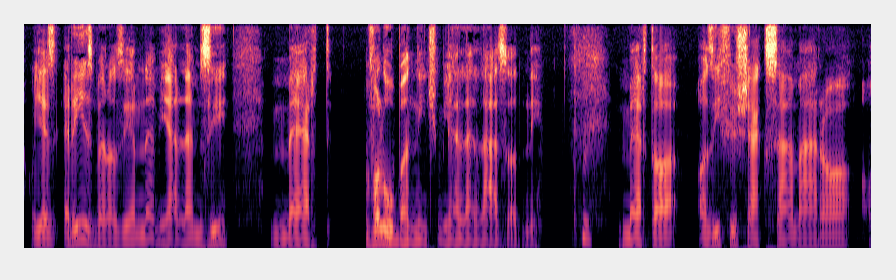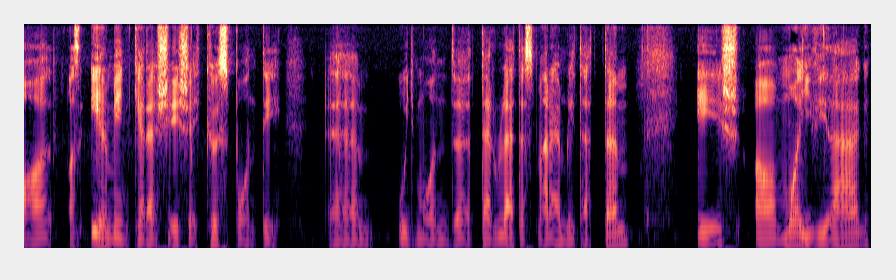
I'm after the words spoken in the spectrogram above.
hogy ez részben azért nem jellemzi, mert valóban nincs mi ellen lázadni. Hm. Mert a, az ifjúság számára a, az élménykeresés egy központi úgymond terület, ezt már említettem, és a mai világ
